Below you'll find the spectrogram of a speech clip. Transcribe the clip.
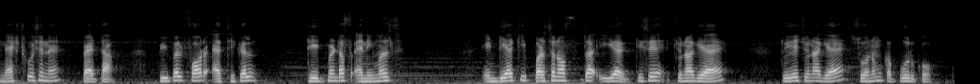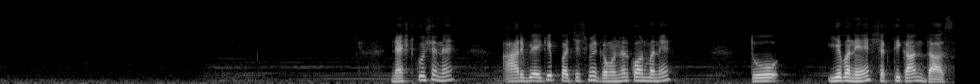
नेक्स्ट क्वेश्चन है PETA people for ethical treatment of animals India की पर्सन ऑफ़ द ईयर किसे चुना गया है? तो ये चुना गया है सोनम कपूर को। नेक्स्ट क्वेश्चन है आरबीआई के पच्चीसवें गवर्नर कौन बने? तो ये बने शक्तिकांत दास।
